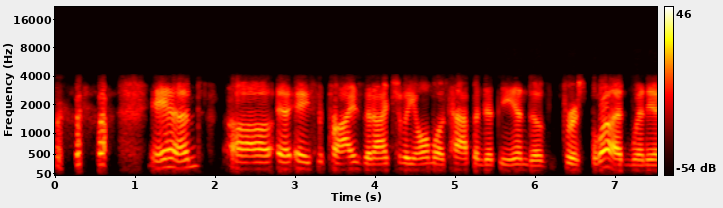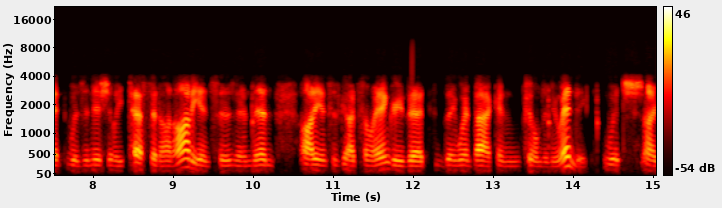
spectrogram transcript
and uh, a, a surprise that actually almost happened at the end of First Blood when it was initially tested on audiences, and then audiences got so angry that they went back and filmed a new ending, which I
